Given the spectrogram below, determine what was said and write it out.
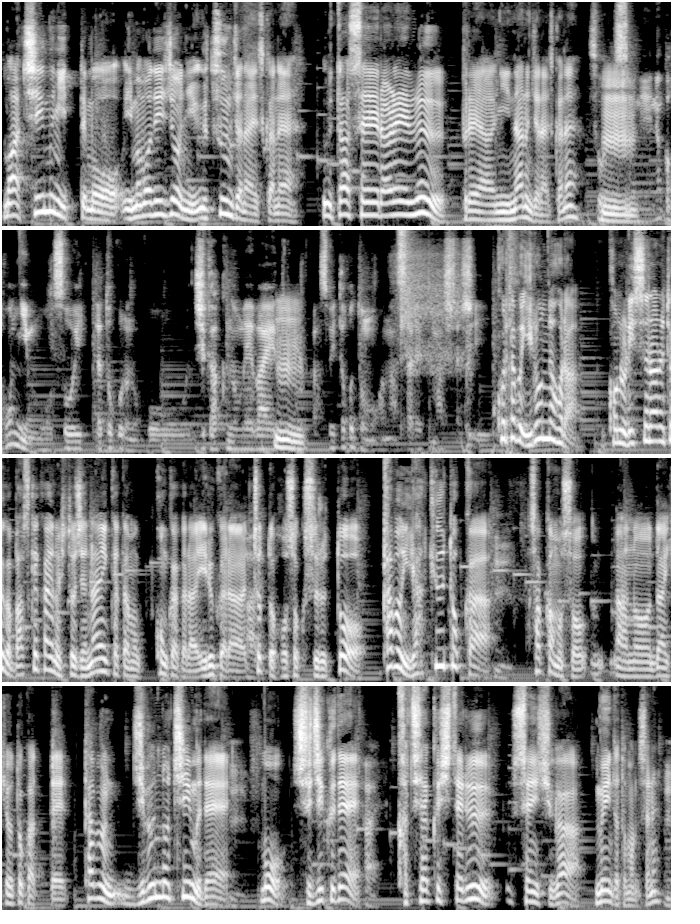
まあチームに行っても今まで以上に打つんじゃないですかね。打たせられるプレイヤーになるんじゃないですかね。そうですよね。なんか本人もそういったところのこう、自覚の芽生えというか、そういったこともお話しされてましたし。これ多分いろんなほら、このリスナーの人がバスケ界の人じゃない方も今回からいるから、はいちょっと補足すると、多分野球とかうんサッカーもそう、あの代表とかって、多分自分のチームでもう主軸ではい。活躍してる選手がメインだと思うんですよね。うん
